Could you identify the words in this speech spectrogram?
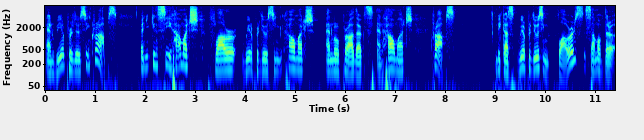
and we are producing crops and you can see how much flour we are producing how much animal products and how much crops. Because we are producing flowers some of the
